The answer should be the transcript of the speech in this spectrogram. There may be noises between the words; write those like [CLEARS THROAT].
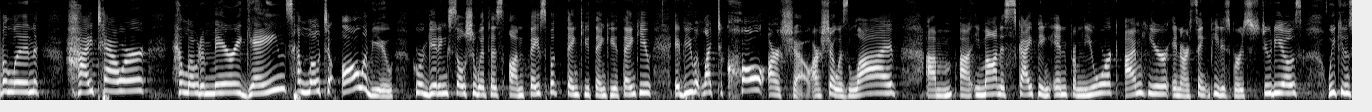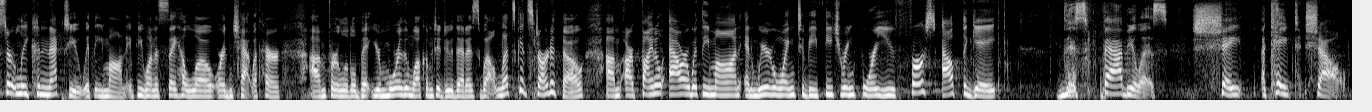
Evelyn Hightower. Hello to Mary Gaines. Hello to all of you who are getting social with us on Facebook. Thank you, thank you, thank you. If you would like to call our show, our show is live. Um, uh, Iman is Skyping in from New York. I'm here in our St. Petersburg studios. We can certainly connect you with Iman if you want to say hello or chat with her um, for a little bit. You're more than welcome to do that as well. Let's get started though. Um, our final hour with Iman and we're going to be featuring for you first out the gate this fabulous shaped, a caped shell.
